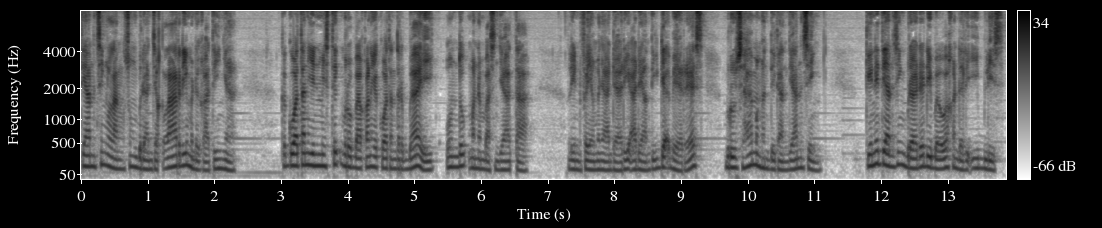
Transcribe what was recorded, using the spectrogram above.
Tianxing langsung beranjak lari mendekatinya. Kekuatan yin mistik merupakan kekuatan terbaik untuk menembak senjata. Lin Fei yang menyadari ada yang tidak beres, berusaha menghentikan Tianxing. Kini Tianxing berada di bawah kendali iblis,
